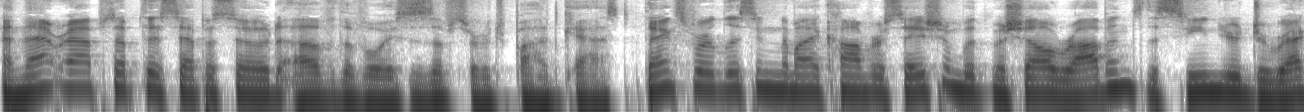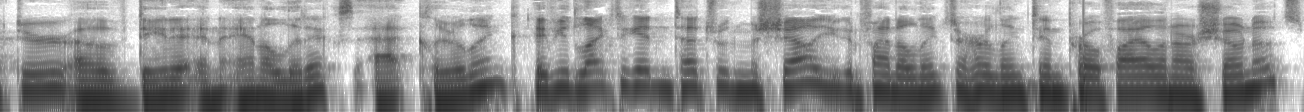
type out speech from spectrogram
And that wraps up this episode of the Voices of Search podcast. Thanks for listening to my conversation with Michelle Robbins, the Senior Director of Data and Analytics at Clearlink. If you'd like to get in touch with Michelle, you can find a link to her LinkedIn profile in our show notes.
